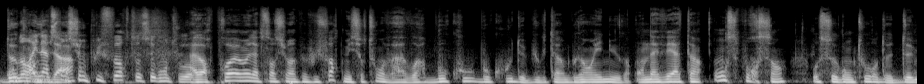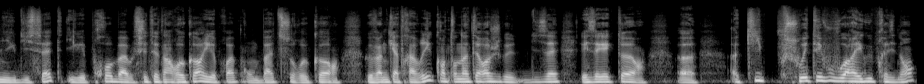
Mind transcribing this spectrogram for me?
deux on aura une abstention plus forte au second tour. Alors probablement une abstention un peu plus forte, mais surtout on va avoir beaucoup, beaucoup de bulletins blancs et nuls. On avait atteint 11% au second tour de 2017. Il est probable, c'était un record, il est probable qu'on batte ce record le 24 avril. Quand on interroge, disait les électeurs, euh, qui souhaitez-vous voir élu président?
